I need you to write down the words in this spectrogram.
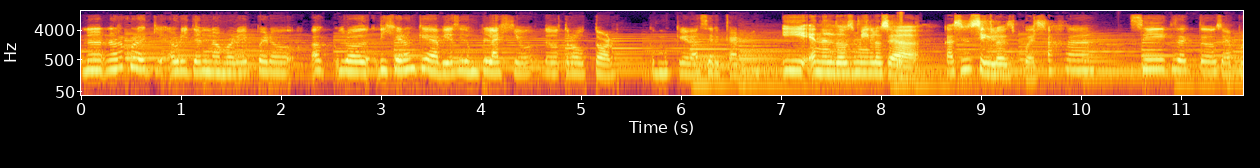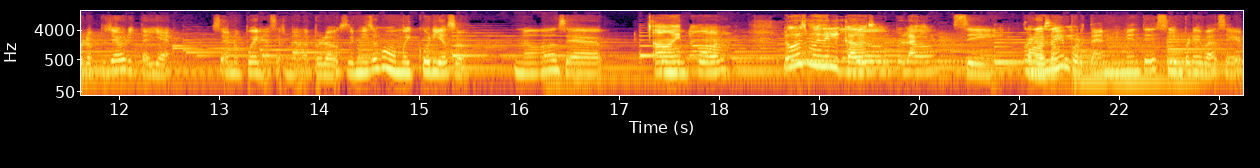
no, no recuerdo aquí ahorita el nombre, pero ah, lo dijeron que había sido un plagio de otro autor, como que era cercano. Y en el 2000, o sea, casi un siglo después. Ajá, sí, exacto, o sea, pero pues ya ahorita ya, o sea, no pueden hacer nada, pero se me hizo como muy curioso, ¿no? O sea... Ay, no. Luego es muy delicado. pero, sí, pero no importa, en mi mente siempre va a ser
